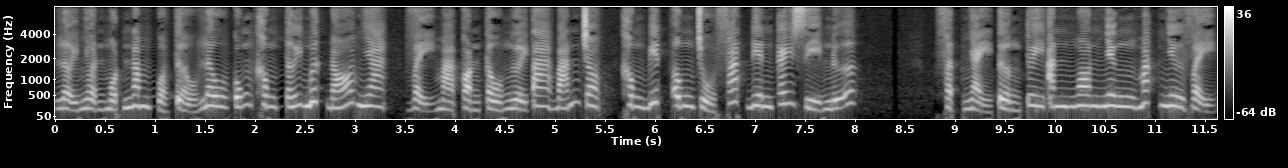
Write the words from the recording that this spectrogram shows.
Lợi nhuận một năm của tiểu lâu cũng không tới mức đó nha, vậy mà còn cầu người ta bán cho, không biết ông chủ phát điên cái gì nữa. Phật nhảy tường tuy ăn ngon nhưng mắc như vậy,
